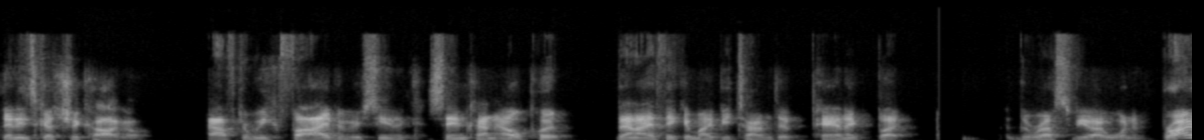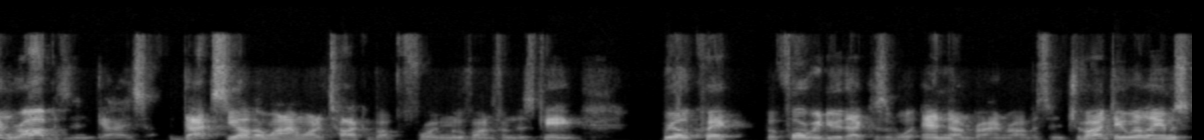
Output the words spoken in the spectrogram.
Then he's got Chicago. After week five, if you're seeing the same kind of output, then I think it might be time to panic. But the rest of you, I wouldn't. Brian Robinson, guys, that's the other one I want to talk about before we move on from this game. Real quick, before we do that, because we'll end on Brian Robinson. Javonte Williams,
